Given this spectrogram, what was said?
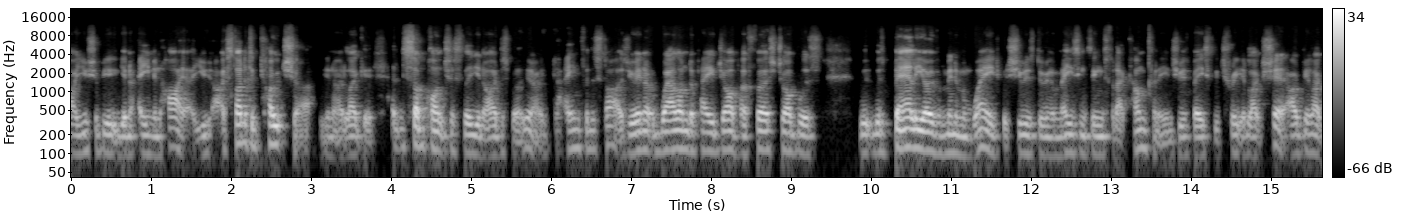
oh you should be you know aiming higher you i started to coach her you know like subconsciously you know i just you know aim for the stars you're in a well underpaid job her first job was was barely over minimum wage but she was doing amazing things for that company and she was basically treated like shit i would be like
